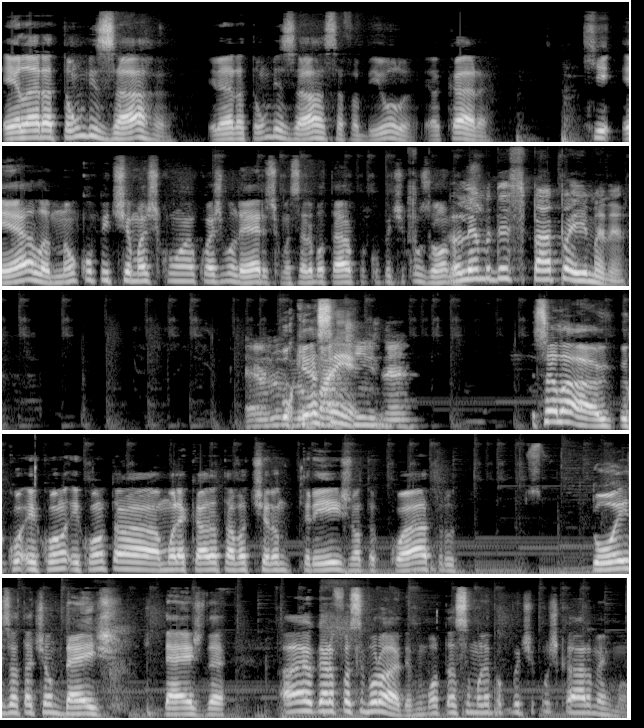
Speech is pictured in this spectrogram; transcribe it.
ela era tão bizarra, ela era tão bizarra, essa Fabiola, é, cara, que ela não competia mais com, a- com as mulheres, começaram a botar ela pra competir com os homens. Eu lembro desse papo aí, mano. Era no, Porque, no assim, Patins, né? Sei lá, enqu- enqu- enquanto a molecada tava tirando 3, nota 4, 2, ela tá tirando 10, 10, 10. Aí o cara falou assim, brother, vamos botar essa mulher pra competir com os caras, meu irmão.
